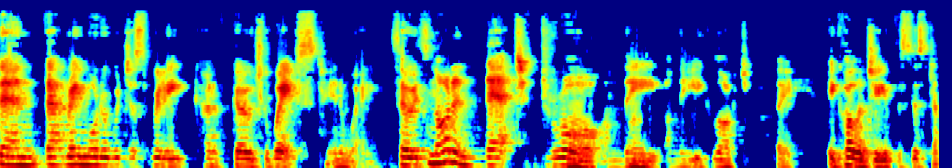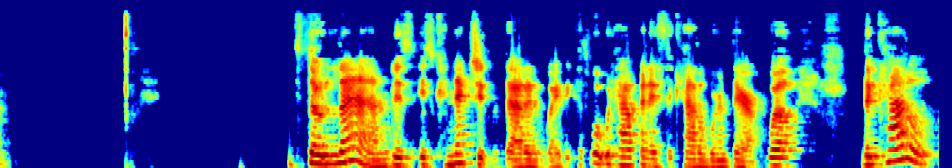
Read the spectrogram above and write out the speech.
then that rainwater would just really kind of go to waste in a way. So it's not a net draw mm. on the mm. on the ecology the ecology of the system. So land is is connected with that in a way because what would happen if the cattle weren't there? Well, the cattle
